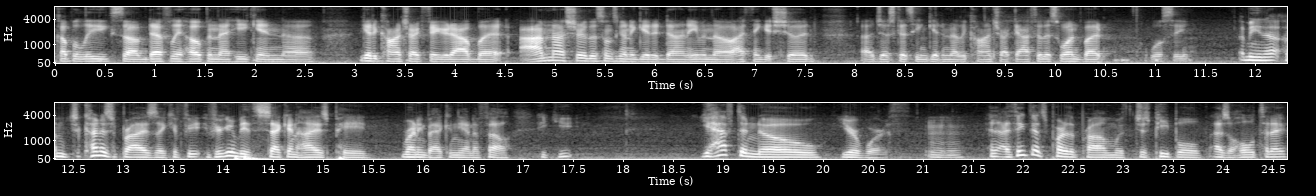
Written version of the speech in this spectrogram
couple leagues, so I'm definitely hoping that he can uh, get a contract figured out. But I'm not sure this one's going to get it done, even though I think it should, uh, just because he can get another contract after this one. But we'll see. I mean, I- I'm kind of surprised. Like, if you if you're going to be the second highest paid running back in the NFL, you you have to know your worth. hmm And I think that's part of the problem with just people as a whole today.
